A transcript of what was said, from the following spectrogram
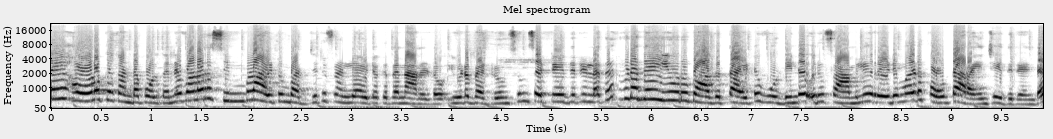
നമ്മൾ ഈ ഹോളൊക്കെ കണ്ടപ്പോൾ തന്നെ വളരെ സിമ്പിൾ ആയിട്ടും ബഡ്ജറ്റ് ഫ്രണ്ട്ലി ആയിട്ടൊക്കെ തന്നെയാണ് കേട്ടോ ഇവിടെ ബെഡ്റൂംസും സെറ്റ് ചെയ്തിട്ടുള്ളത്. ഇവിടെ ദേ ഈ ഒരു ഭാഗത്തായിട്ട് വുഡിന്റെ ഒരു ഫാമിലി റെഡിമെയ്ഡ് കോട്ട് അറേഞ്ച് ചെയ്തിട്ടുണ്ട്.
